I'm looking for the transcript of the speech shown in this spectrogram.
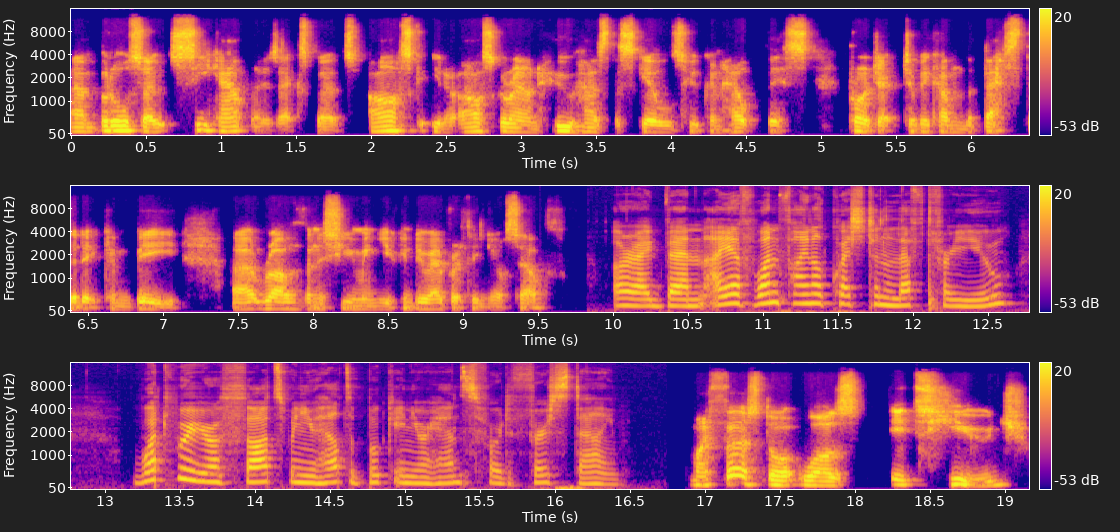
um, but also seek out those experts. Ask you know ask around who has the skills who can help this project to become the best that it can be uh, rather than assuming you can do everything yourself. All right ben i have one final question left for you. What were your thoughts when you held the book in your hands for the first time my first thought was it's huge.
